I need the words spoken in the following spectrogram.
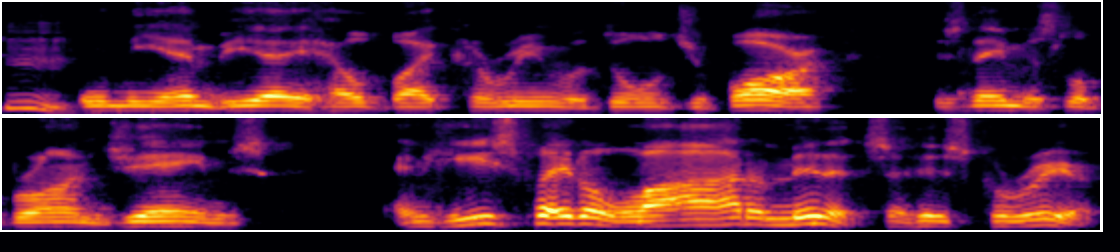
hmm. in the NBA held by Kareem Abdul Jabbar. His name is LeBron James. And he's played a lot of minutes in his career.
